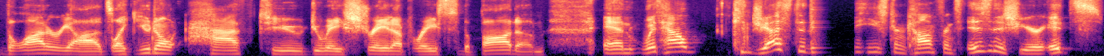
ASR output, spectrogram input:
the lottery odds. Like you don't have to do a straight up race to the bottom, and with how congested the Eastern Conference is this year, it's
